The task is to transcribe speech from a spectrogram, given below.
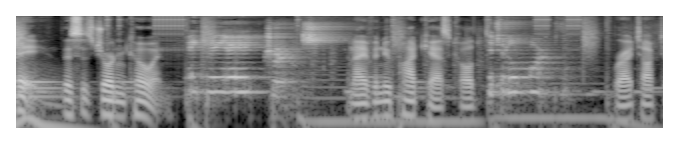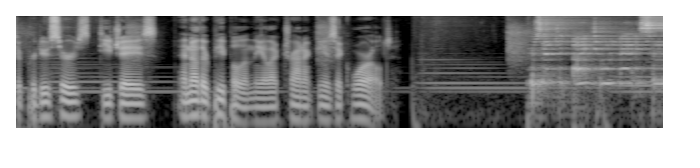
Hey, this is Jordan Cohen, aka and I have a new podcast called Digital Warmth. where I talk to producers, DJs, and other people in the electronic music world. Presented by Tone Madison.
